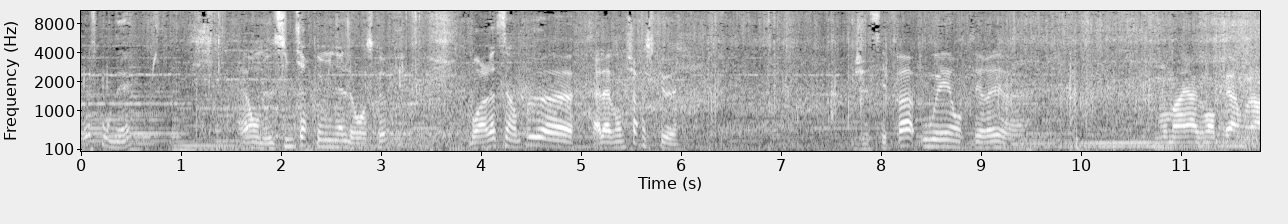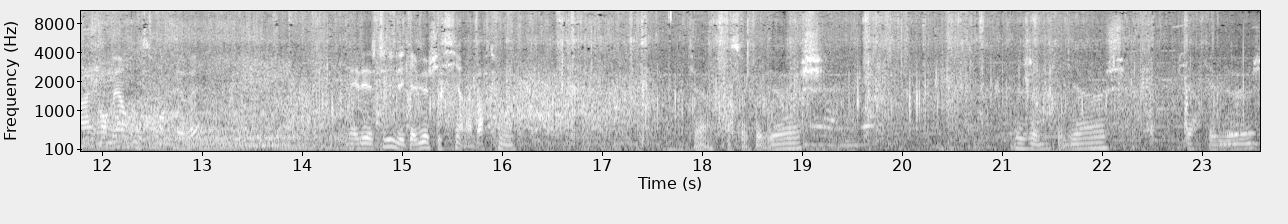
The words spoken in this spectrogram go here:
Où est-ce qu'on est? Là, on est au cimetière communal de Roscoff. Bon, là, c'est un peu euh, à l'aventure parce que je sais pas où est enterré euh, mon arrière-grand-père, mon arrière-grand-mère, où ils sont enterrés. Il y a des, je te dis, des cabioches ici, il y en a partout. hein. François Cabioche, jeune Cabioche, Pierre Cabioche.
